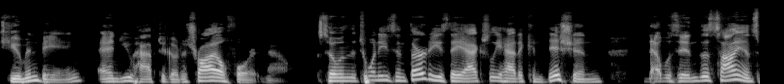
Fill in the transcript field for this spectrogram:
human being and you have to go to trial for it now. So in the 20s and 30s, they actually had a condition that was in the science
